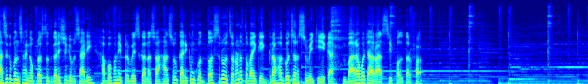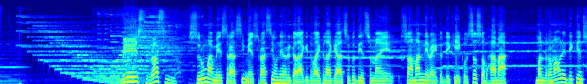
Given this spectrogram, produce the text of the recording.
आजको पञ्चाङ्ग प्रस्तुत गरिसके पछाडि अब पनि प्रवेश गर्न चाहन्छु। कार्यक्रमको दोस्रो चरण तपाईँकै ग्रह गोचर समेटिएका बाह्रवटा राशिफलतर्फ। मेष राशि। सुरुमा मेष राशि। मेष राशि हुनेहरूका लागि तपाईँको लागि आजको दिन समय सामान्य रहेको देखिएको छ। सभामा मन रमाउने देखिन्छ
